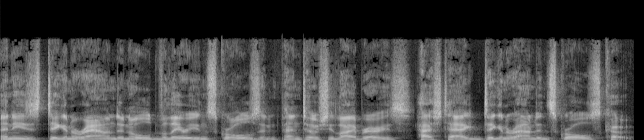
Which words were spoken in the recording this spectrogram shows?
And he's digging around in old Valyrian scrolls and Pentoshi libraries. Hashtag digging around in scrolls coat.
